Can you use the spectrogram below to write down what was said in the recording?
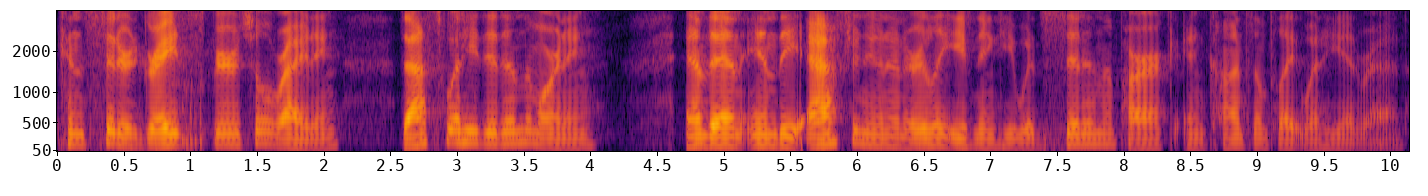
considered great spiritual writing, that's what he did in the morning. And then in the afternoon and early evening, he would sit in the park and contemplate what he had read.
